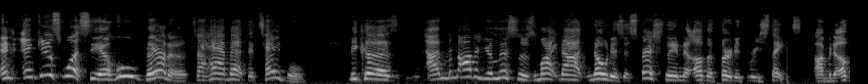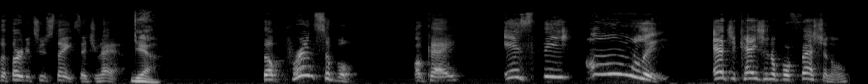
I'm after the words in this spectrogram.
And and guess what, CL? Who better to have at the table? Because I mean, a lot of your listeners might not notice, especially in the other 33 states. I mean, the other 32 states that you have. Yeah. The principal, okay, is the only educational professional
